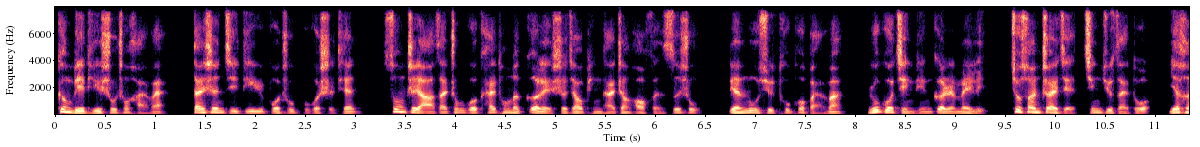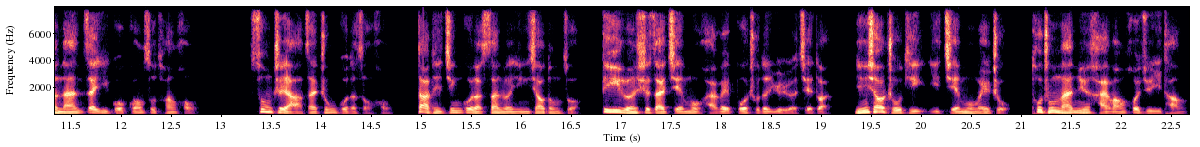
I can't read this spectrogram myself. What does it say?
更别提输出海外。单身即地狱播出不过十天，宋智雅在中国开通的各类社交平台账号粉丝数便陆续突破百万。如果仅凭个人魅力，就算拽姐金句再多，也很难在异国光速蹿红。宋智雅在中国的走红，大体经过了三轮营销动作。第一轮是在节目还未播出的预热阶段，营销主体以节目为主，突出男女海王汇聚一堂，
